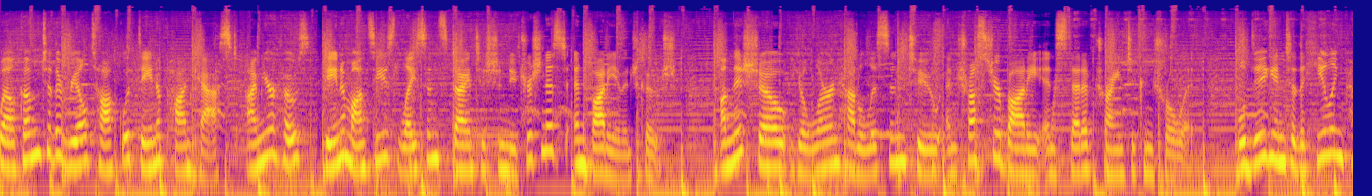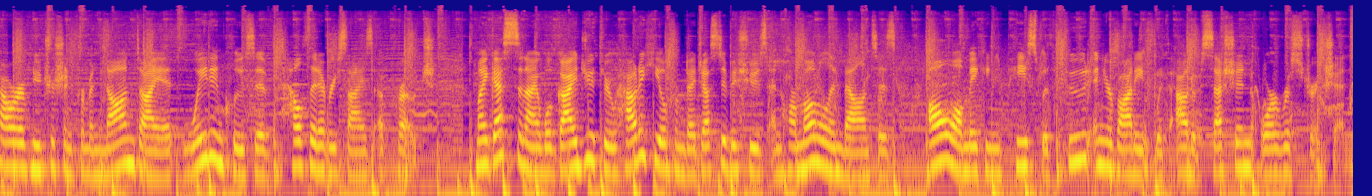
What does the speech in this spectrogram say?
Welcome to the Real Talk with Dana podcast. I'm your host, Dana Monsees, licensed dietitian, nutritionist, and body image coach. On this show, you'll learn how to listen to and trust your body instead of trying to control it. We'll dig into the healing power of nutrition from a non diet, weight inclusive, health at every size approach. My guests and I will guide you through how to heal from digestive issues and hormonal imbalances, all while making peace with food and your body without obsession or restriction.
